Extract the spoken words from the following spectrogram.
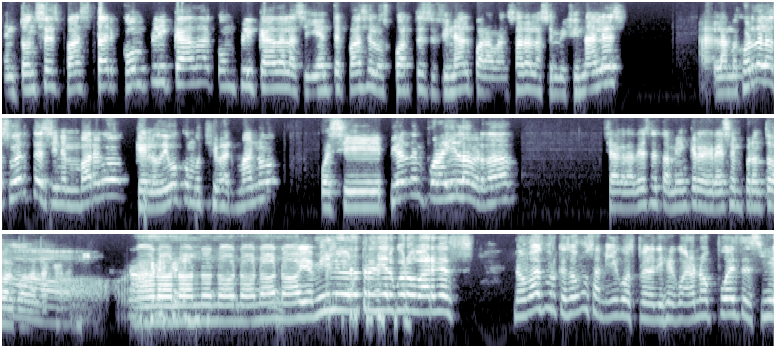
Entonces va a estar complicada, complicada la siguiente fase, los cuartos de final para avanzar a las semifinales. A la mejor de la suerte, sin embargo, que lo digo como chiva hermano, pues si pierden por ahí, la verdad, se agradece también que regresen pronto al Guadalajara. No, no, no, no, no, no, no, no. Y a mí el otro día el Güero Vargas Nomás porque somos amigos, pero dije, bueno, no puedes decir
